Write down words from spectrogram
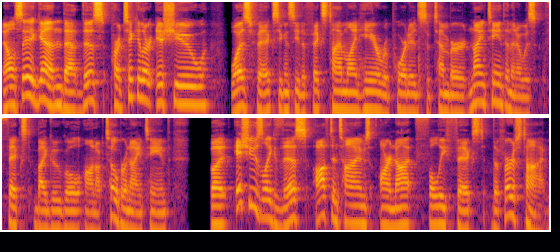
Now, I'll say again that this particular issue was fixed. You can see the fixed timeline here reported September 19th, and then it was fixed by Google on October 19th. But issues like this oftentimes are not fully fixed the first time.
